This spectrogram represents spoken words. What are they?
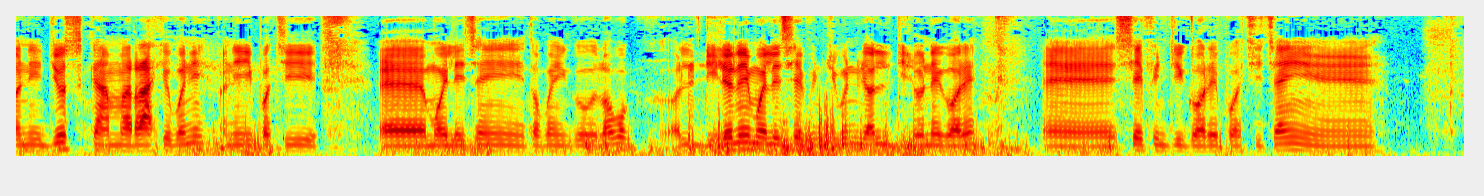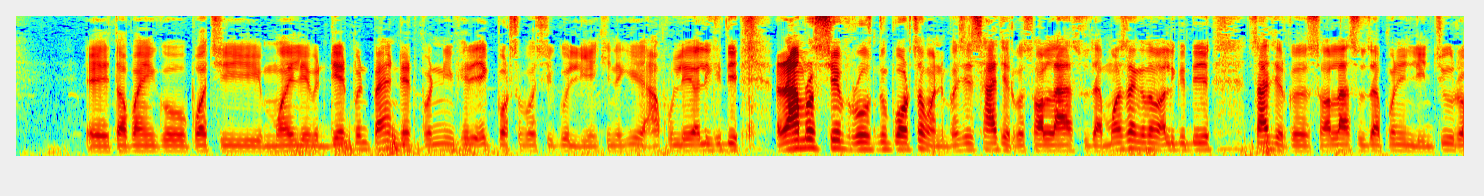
अनि जस काममा राख्यो पनि। अनि पछि मैले चाहिँ तपाईँको लगभग अलिक ढिलो नै मैले सेफ इन्ट्री पनि अलिक ढिलो नै गरेँ। सेफ इन्ट्री गरेपछि चाहिँ ए तपाईँको पछि मैले डेट पनि पाएँ डेट पनि फेरि एक वर्षपछिको लिएँ किनकि आफूले अलिकति राम्रो सेफ रोज्नुपर्छ भनेपछि साथीहरूको सल्लाह सुझाव मसँग एकदम अलिकति साथीहरूको सल्लाह सुझाव पनि लिन्छु र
